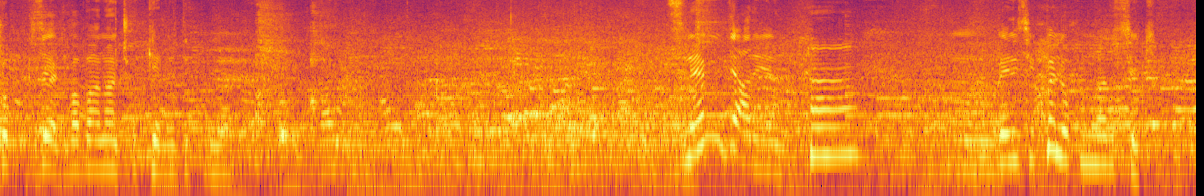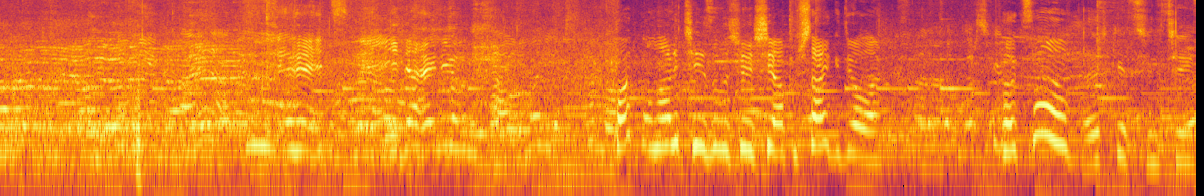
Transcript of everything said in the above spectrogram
Çok güzeldi. Babanla çok gelirdik buraya. Sinem mi de arayan? Ha. Ee, Beni çekme lokumları çek. Evet. İdealiyorum. Bak onlar da çeyiz alışverişi yapmışlar gidiyorlar. Baksana. Herkes şimdi şey...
